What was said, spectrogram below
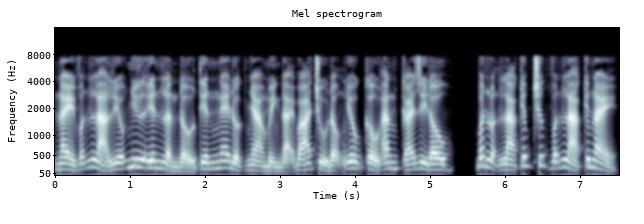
Này vẫn là liễu như yên lần đầu tiên nghe được nhà mình đại bá chủ động yêu cầu ăn cái gì đâu, bất luận là kiếp trước vẫn là kiếp này,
